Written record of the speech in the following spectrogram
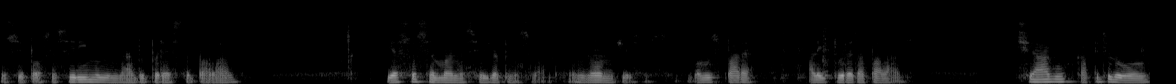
você possa ser iluminado por esta palavra e a sua semana seja abençoada. Em nome de Jesus. Vamos para a leitura da palavra. Tiago, capítulo 1,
